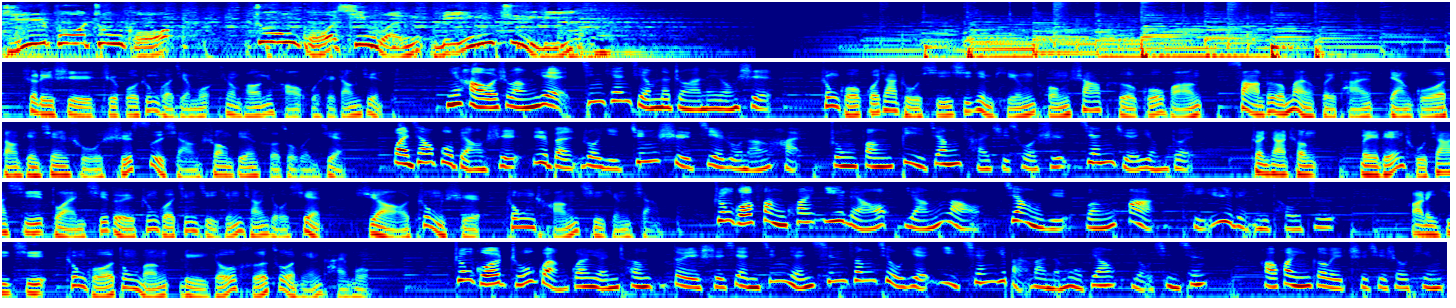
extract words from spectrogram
直播中国，中国新闻零距离。这里是直播中国节目，听众朋友你好，我是张俊。你好，我是王悦。今天节目的重要内容是：中国国家主席习近平同沙特国王萨勒曼会谈，两国当天签署十四项双边合作文件。外交部表示，日本若以军事介入南海，中方必将采取措施，坚决应对。专家称，美联储加息短期对中国经济影响有限，需要重视中长期影响。中国放宽医疗、养老、教育、文化、体育领域投资。二零一七中国东盟旅游合作年开幕。中国主管官员称，对实现今年新增就业一千一百万的目标有信心。好，欢迎各位持续收听。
